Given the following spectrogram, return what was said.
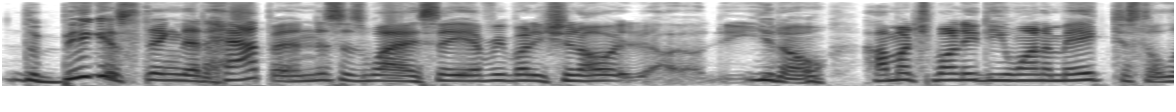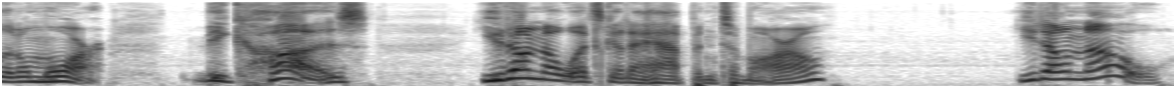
the biggest thing that happened, this is why I say everybody should always, uh, you know, how much money do you want to make? Just a little more. Because you don't know what's going to happen tomorrow. You don't know.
